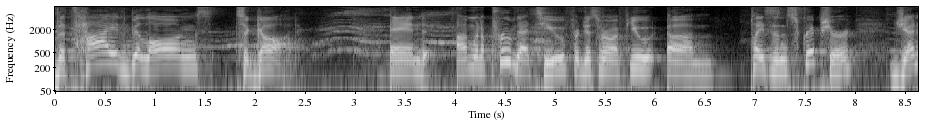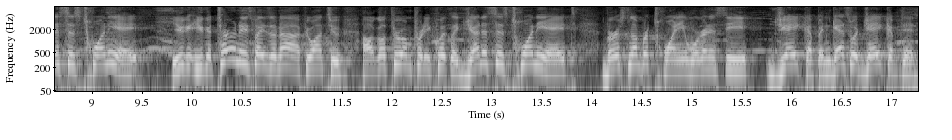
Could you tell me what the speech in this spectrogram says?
the tithe belongs to God. And I'm going to prove that to you for just from a few um, places in Scripture. Genesis 28. You, you could turn these places now if you want to. I'll go through them pretty quickly. Genesis 28, verse number 20, we're going to see Jacob. And guess what Jacob did?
